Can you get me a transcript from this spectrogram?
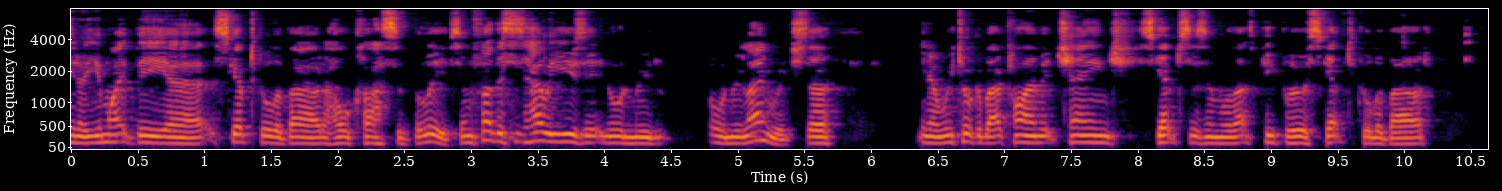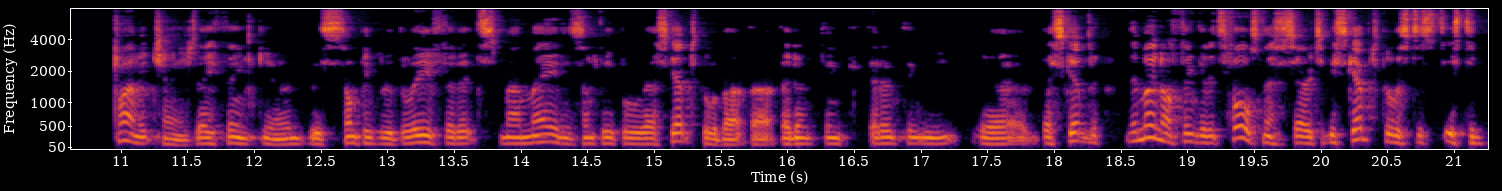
you know, you might be uh, skeptical about a whole class of beliefs. In fact, this is how we use it in ordinary ordinary language. So, you know, we talk about climate change skepticism. Well, that's people who are skeptical about climate change. They think, you know, there's some people who believe that it's man-made, and some people are skeptical about that. They don't think they don't think uh, they're skeptical. They might not think that it's false necessarily. To be skeptical is to is to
